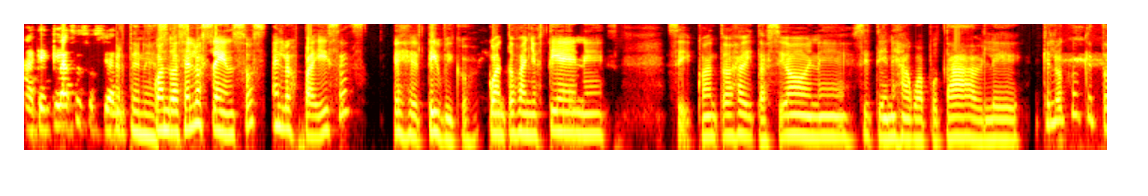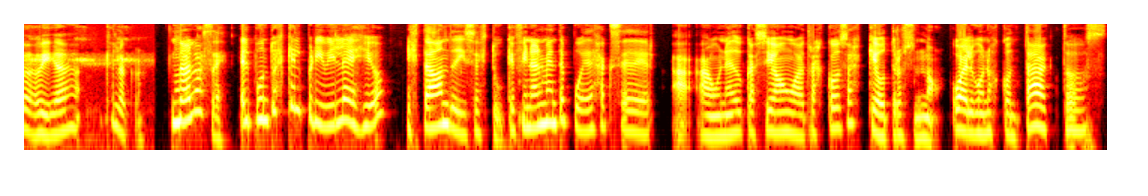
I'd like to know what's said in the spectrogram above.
a qué clase social. Pertenece. Cuando hacen los censos en los países, es el típico. ¿Cuántos baños tienes? Sí, cuántas habitaciones, si tienes agua potable. Qué loco que todavía, qué loco. No lo sé. El punto es que el privilegio está donde dices tú, que finalmente puedes acceder a, a una educación o a otras cosas que otros no. O algunos contactos,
